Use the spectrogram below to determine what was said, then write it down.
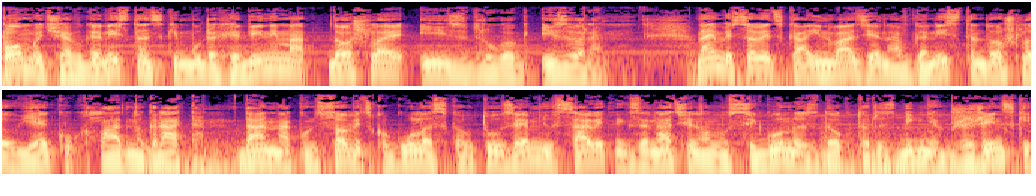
Pomoć afganistanskim muđahedinima došla je i iz drugog izvora. Naime, sovjetska invazija na Afganistan došla je u vijeku hladnog rata. Dan nakon sovjetskog ulaska u tu zemlju, savjetnik za nacionalnu sigurnost dr. Zbignjev Bžežinski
